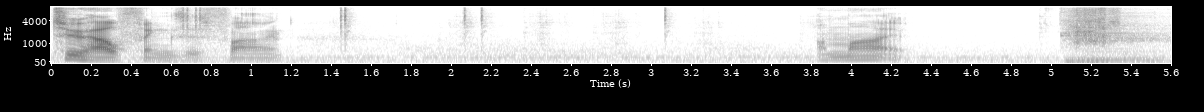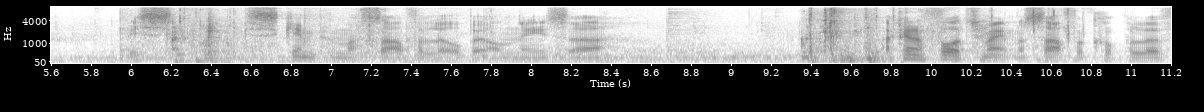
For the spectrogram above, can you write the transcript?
two health things is fine. I might be skimping myself a little bit on these. Uh, I can afford to make myself a couple of.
